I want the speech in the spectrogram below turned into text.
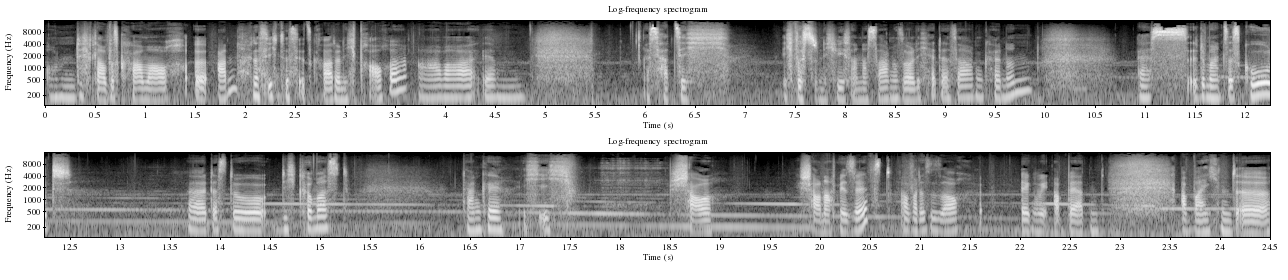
Und ich glaube, es kam auch äh, an, dass ich das jetzt gerade nicht brauche. Aber ähm, es hat sich, ich wusste nicht, wie ich es anders sagen soll. Ich hätte sagen können, es, du meinst es gut, äh, dass du dich kümmerst. Danke, ich, ich schaue ich schaue nach mir selbst, aber das ist auch irgendwie abwertend, abweichend. Äh,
